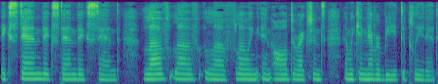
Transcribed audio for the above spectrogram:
Extend, extend, extend. Love, love, love flowing in all directions, and we can never be depleted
